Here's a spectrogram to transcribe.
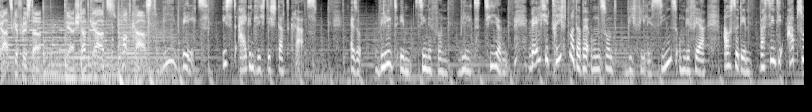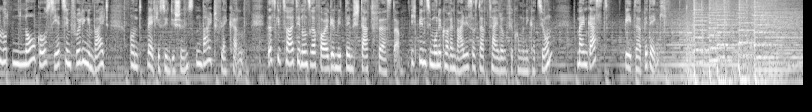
Grazgeflüster, der Stadt Graz Podcast. Wie wild ist eigentlich die Stadt Graz? Also wild im Sinne von Wildtieren. Welche trifft man da bei uns und wie viele sind es ungefähr? Außerdem, was sind die absoluten No-Gos jetzt im Frühling im Wald? Und welche sind die schönsten Waldfleckern? Das gibt's heute in unserer Folge mit dem Stadtförster. Ich bin Simone Koren-Wallis aus der Abteilung für Kommunikation. Mein Gast, Peter Bedenk.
